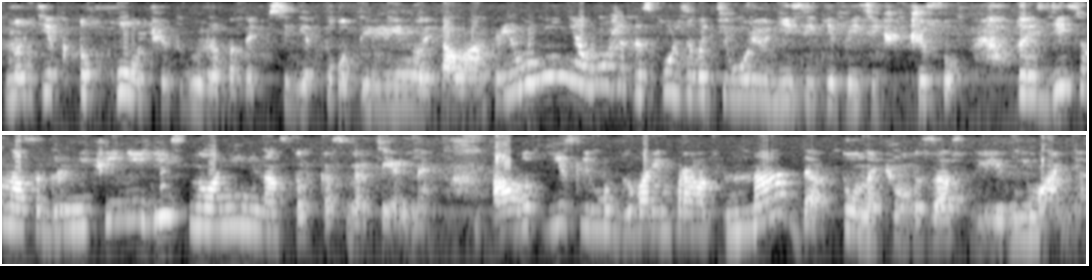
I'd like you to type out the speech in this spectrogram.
но те, кто хочет выработать в себе тот или иной талант или умение, может использовать теорию 10 тысяч часов. То есть здесь у нас ограничения есть, но они не настолько смертельны. А вот если мы говорим про «надо», то, на чем вы заострили внимание,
